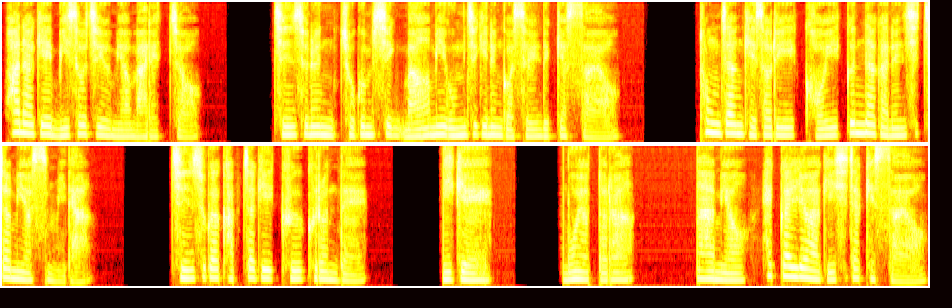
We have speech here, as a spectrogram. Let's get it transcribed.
환하게 미소 지으며 말했죠. 진수는 조금씩 마음이 움직이는 것을 느꼈어요. 통장 개설이 거의 끝나가는 시점이었습니다. 진수가 갑자기 그 그런데 이게 뭐였더라 하며 헷갈려 하기 시작했어요.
